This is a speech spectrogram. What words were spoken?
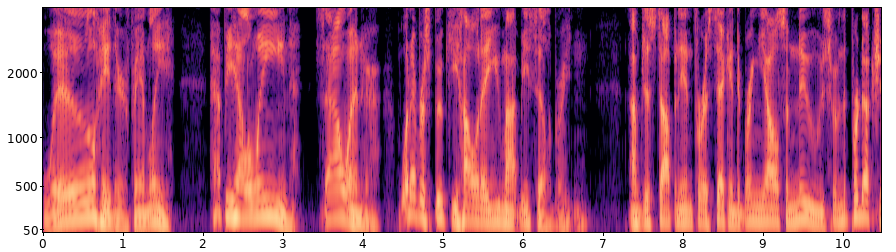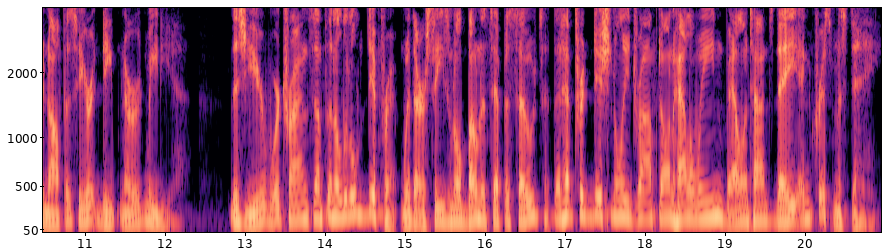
Well, hey there, family. Happy Halloween, Samhain, or whatever spooky holiday you might be celebrating. I'm just stopping in for a second to bring y'all some news from the production office here at Deep Nerd Media. This year, we're trying something a little different with our seasonal bonus episodes that have traditionally dropped on Halloween, Valentine's Day, and Christmas Day.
